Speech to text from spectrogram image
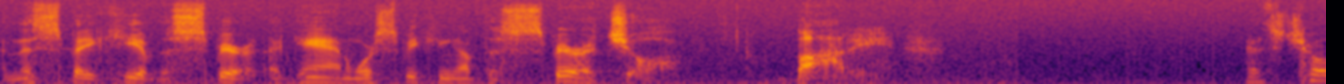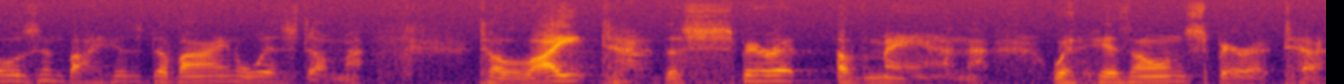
And this spake he of the Spirit. Again, we're speaking of the spiritual body. That's chosen by his divine wisdom to light the spirit of man with his own spirit uh,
